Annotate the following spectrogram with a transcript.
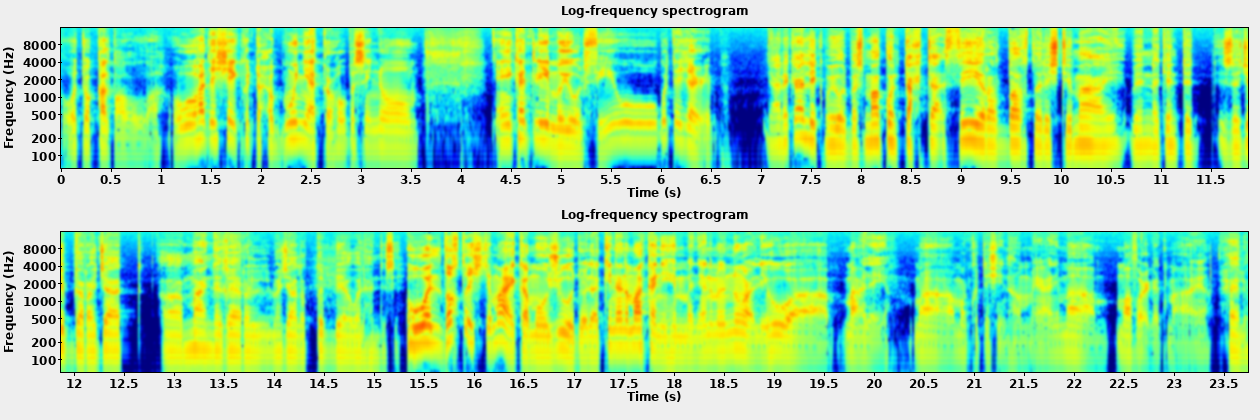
وتوكلت على الله. وهذا الشيء كنت أحب مو إني أكرهه بس إنه يعني كانت لي ميول فيه وقلت أجرب. يعني كان لك ميول بس ما كنت تحت تأثير الضغط الاجتماعي بإنك أنت إذا جبت درجات ما عندك غير المجال الطبي أو الهندسي. هو الضغط الاجتماعي كان موجود ولكن أنا ما كان يهمني. أنا من النوع اللي هو ما علي ما ما كنت اشيل هم يعني ما ما فرقت معايا. حلو.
